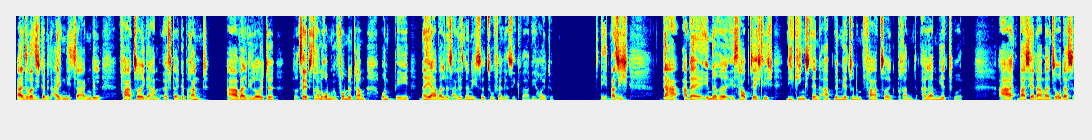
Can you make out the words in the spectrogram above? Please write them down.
Also, was ich damit eigentlich sagen will, Fahrzeuge haben öfter gebrannt. A, weil die Leute selbst dran rumgefummelt haben und B, naja, weil das alles noch nicht so zuverlässig war wie heute. Was ich da aber erinnere, ist hauptsächlich, wie ging es denn ab, wenn wir zu einem Fahrzeugbrand alarmiert wurden. A, war es ja damals so, dass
